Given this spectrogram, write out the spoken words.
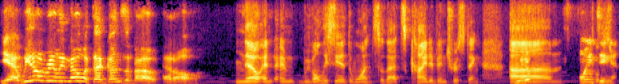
Yeah, we don't really know what that gun's about at all. No, and, and we've only seen it the once, so that's kind of interesting. We don't um, pointing oops. at.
